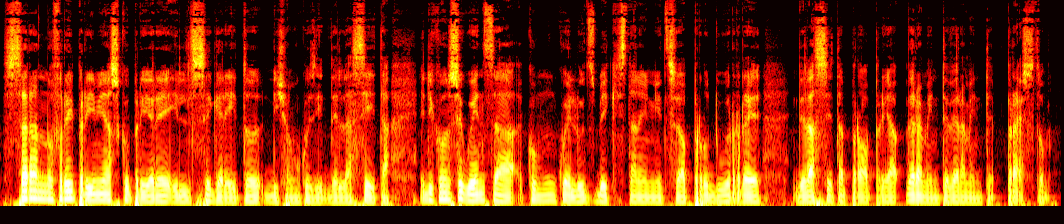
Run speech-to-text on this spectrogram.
saranno fra i primi a scoprire il segreto, diciamo così, della seta e di conseguenza comunque l'Uzbekistan iniziò a produrre della seta propria veramente veramente presto.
